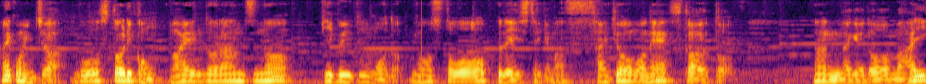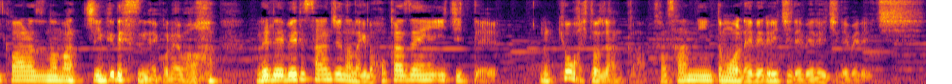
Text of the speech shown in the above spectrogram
はい、こんにちは。ゴーストリコンワイルドランズの PVP モード、ゴーストをプレイしていきます。はい、今日もね、スカウト。なんだけど、まあ、相変わらずのマッチングですね、これは。これレベル30なんだけど、他全員1って、もう今日は人じゃんか。その3人ともレベル1、レベル1、レベル1。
